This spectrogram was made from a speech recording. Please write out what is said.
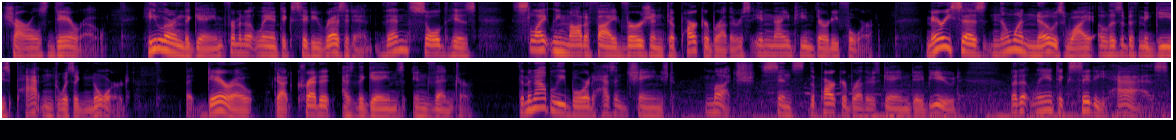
Charles Darrow. He learned the game from an Atlantic City resident, then sold his slightly modified version to Parker Brothers in 1934. Mary says no one knows why Elizabeth Magie's patent was ignored, but Darrow got credit as the game's inventor. The Monopoly board hasn't changed much since the Parker Brothers game debuted, but Atlantic City has,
